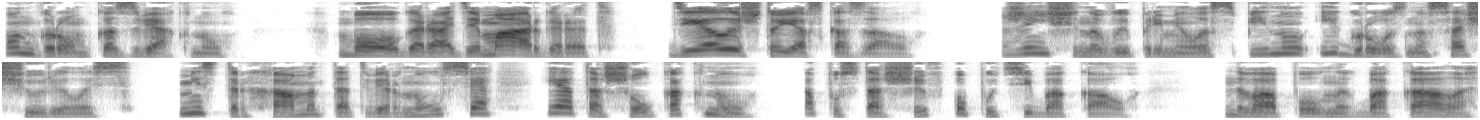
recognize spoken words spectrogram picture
Он громко звякнул. «Бога ради, Маргарет! Делай, что я сказал!» Женщина выпрямила спину и грозно сощурилась. Мистер Хаммонд отвернулся и отошел к окну, опустошив по пути бокал. Два полных бокала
